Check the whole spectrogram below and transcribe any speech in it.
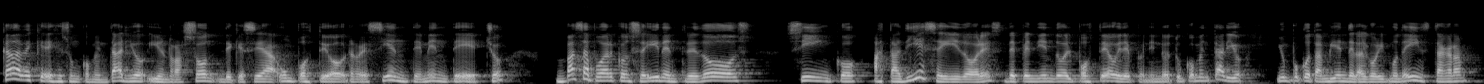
cada vez que dejes un comentario y en razón de que sea un posteo recientemente hecho, vas a poder conseguir entre 2, 5, hasta 10 seguidores, dependiendo del posteo y dependiendo de tu comentario, y un poco también del algoritmo de Instagram,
